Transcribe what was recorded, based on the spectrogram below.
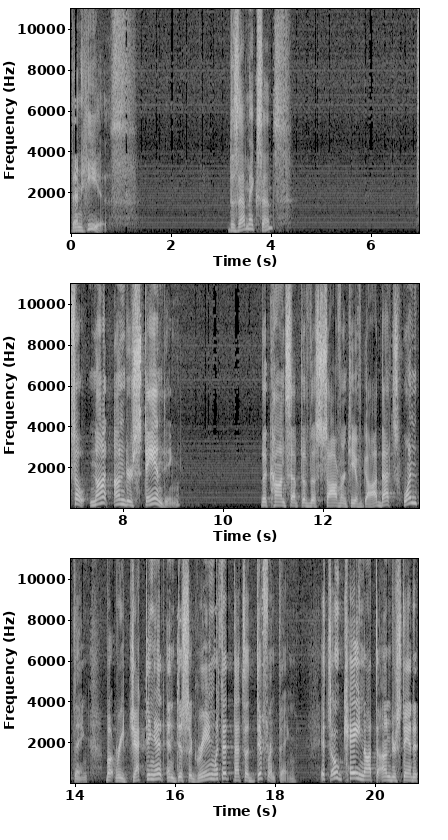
than he is. Does that make sense? So, not understanding the concept of the sovereignty of God, that's one thing. But rejecting it and disagreeing with it, that's a different thing. It's okay not to understand it.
